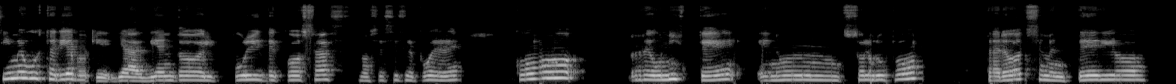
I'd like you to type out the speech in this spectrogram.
sí me gustaría, porque ya viendo el pool de cosas, no sé si se puede, ¿cómo reuniste en un solo grupo tarot, cementerio,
